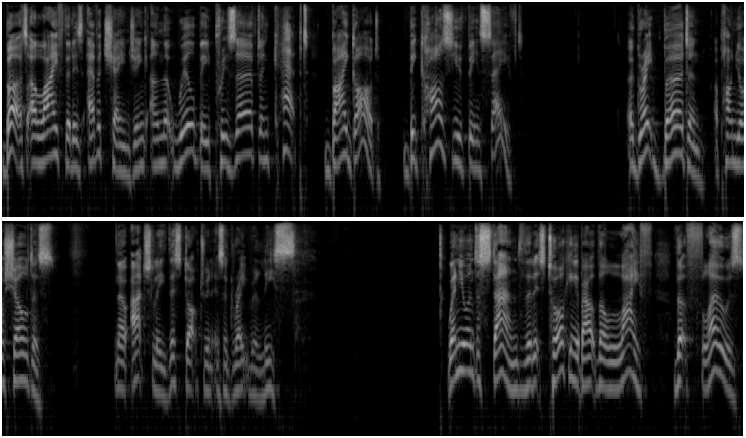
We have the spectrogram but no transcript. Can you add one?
But a life that is ever changing and that will be preserved and kept by God because you've been saved. A great burden upon your shoulders. No, actually, this doctrine is a great release. When you understand that it's talking about the life that flows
